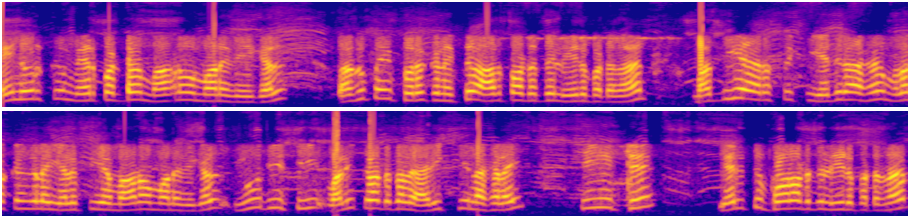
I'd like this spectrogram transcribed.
ஐநூறுக்கும் மேற்பட்ட மாணவ மாணவிகள் வகுப்பை புறக்கணித்து ஆர்ப்பாட்டத்தில் ஈடுபட்டனர் மத்திய அரசுக்கு எதிராக முழக்கங்களை எழுப்பிய மாணவ மாணவிகள் யுஜிசி வழிகாட்டுதல் அறிக்கை நகலை தீயிட்டு எரித்து போராட்டத்தில் ஈடுபட்டனர்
